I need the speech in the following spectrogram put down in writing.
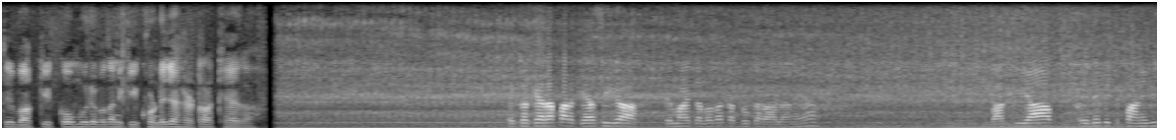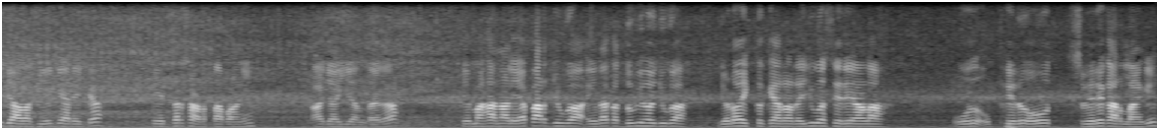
ਤੇ ਬਾਕੀ ਇੱਕੋ ਮੂਰੇ ਪਤਾ ਨਹੀਂ ਕੀ ਖੁੰਡੇ ਜਿਹਾ ਛੱਟ ਰੱਖਿਆ ਹੈਗਾ। ਇੱਕ ਕੈਰਾ ਭਰ ਗਿਆ ਸੀਗਾ ਤੇ ਮੈਂ ਕਿਹਾ ਚਲੋ ਉਹਦਾ ਕੱਦੂ ਕਰਾ ਲੈਣੇ ਆ ਬਾਕੀ ਆ ਇਹਦੇ ਵਿੱਚ ਪਾਣੀ ਵੀ ਜ਼ਿਆਦਾ ਸੀ ਇਹ ਕੈਰੇ 'ਚ, ਤੇ ਇੱਧਰ ਛੱਡਤਾ ਪਾਣੀ, ਆ ਜਾਈ ਜਾਂਦਾ ਹੈਗਾ। ਤੇ ਮਹਾ ਨਾਲ ਇਹ ਭਰ ਜੂਗਾ, ਇਹਦਾ ਕੱਦੂ ਵੀ ਹੋ ਜੂਗਾ, ਜਿਹੜਾ ਇੱਕ ਕਿਆਰਾ ਰਹਿ ਜੂਗਾ ਸਿਰੇ ਵਾਲਾ, ਉਹ ਫਿਰ ਉਹ ਸਵੇਰੇ ਕਰ ਲਾਂਗੇ,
